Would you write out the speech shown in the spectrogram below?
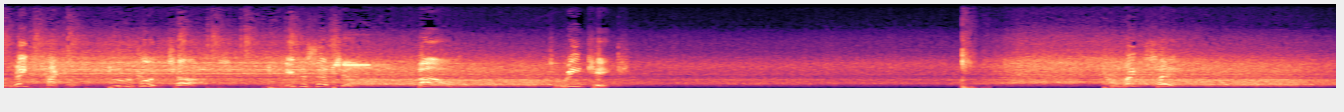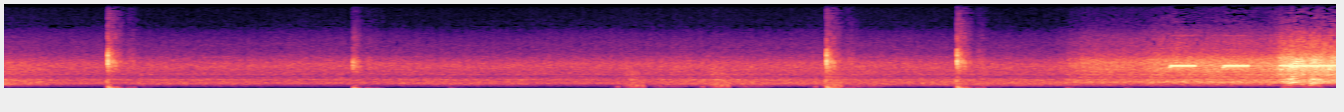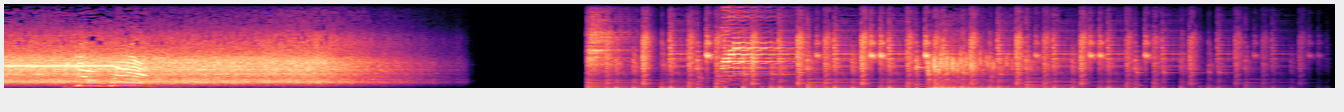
Great tackle. Good charge. Interception. Foul. Free kick. Great save. Timeout. You win!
